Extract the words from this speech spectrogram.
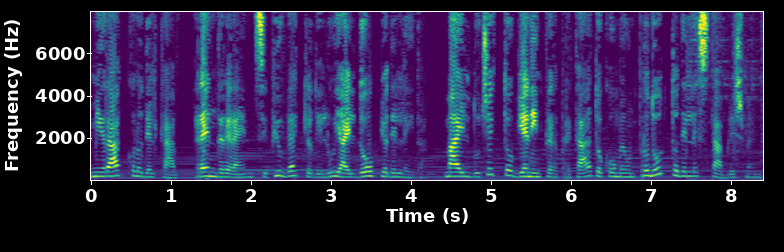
miracolo del CAV, rendere Renzi più vecchio di lui a il doppio dell'età, ma il Ducetto viene interpretato come un prodotto dell'establishment.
